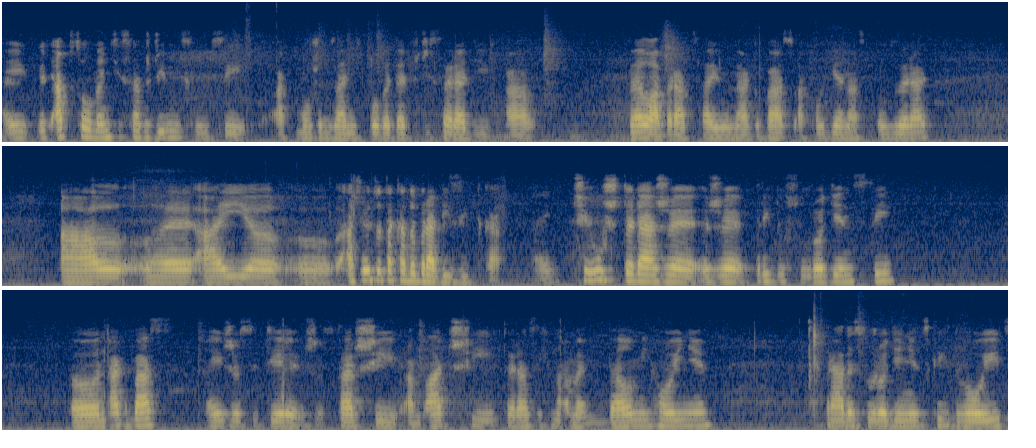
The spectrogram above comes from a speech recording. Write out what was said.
Veď absolventi sa vždy, myslím si, ak môžem za nich povedať, vždy sa radi a veľa vracajú na GBAS a chodia nás pozerať. Ale aj, e, a že je to taká dobrá vizitka. Či už teda, že, že prídu súrodenci e, na GBAS, hej, že si tie že starší a mladší, teraz ich máme veľmi hojne, práve súrodeneckých dvojíc,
